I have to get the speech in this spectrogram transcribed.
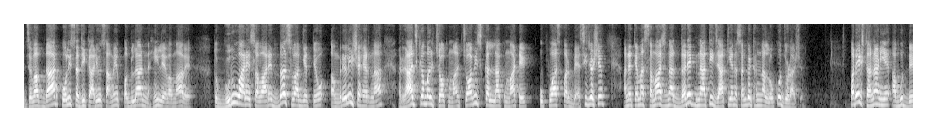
જવાબદાર પોલીસ અધિકારીઓ સામે પગલાં નહીં લેવામાં આવે, તો ગુરુવારે સવારે દસ વાગ્યે તેઓ અમરેલી શહેરના રાજકમલ ચોકમાં ચોવીસ કલાક માટે ઉપવાસ પર બેસી જશે અને તેમાં સમાજના દરેક જ્ઞાતિ, જાતિ અને સંગઠનના લોકો જોડાશે. પરેશ ધાનાણીએ આ મુદ્દે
